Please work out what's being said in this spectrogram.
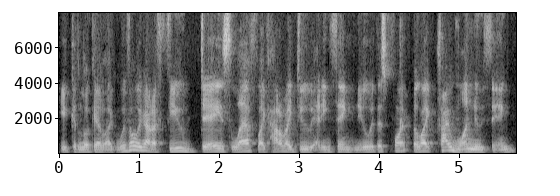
You can look at like we've only got a few days left. Like, how do I do anything new at this point? But like, try one new thing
